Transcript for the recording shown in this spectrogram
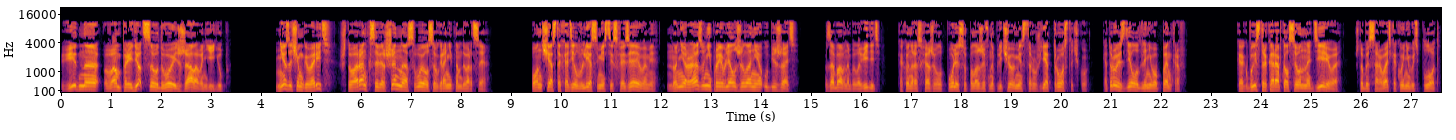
«Видно, вам придется удвоить жалование, Юб». Незачем говорить, что Оранг совершенно освоился в гранитном дворце. Он часто ходил в лес вместе с хозяевами, но ни разу не проявлял желания убежать. Забавно было видеть, как он расхаживал по лесу, положив на плечо вместо ружья тросточку, которую сделал для него Пенкроф. Как быстро карабкался он на дерево, чтобы сорвать какой-нибудь плод.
